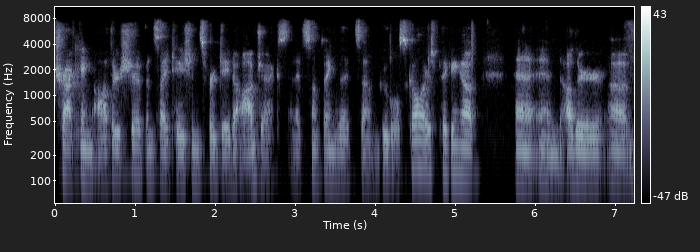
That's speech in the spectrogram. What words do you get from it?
tracking authorship and citations for data objects, and it's something that um, Google Scholar is picking up and, and other um,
